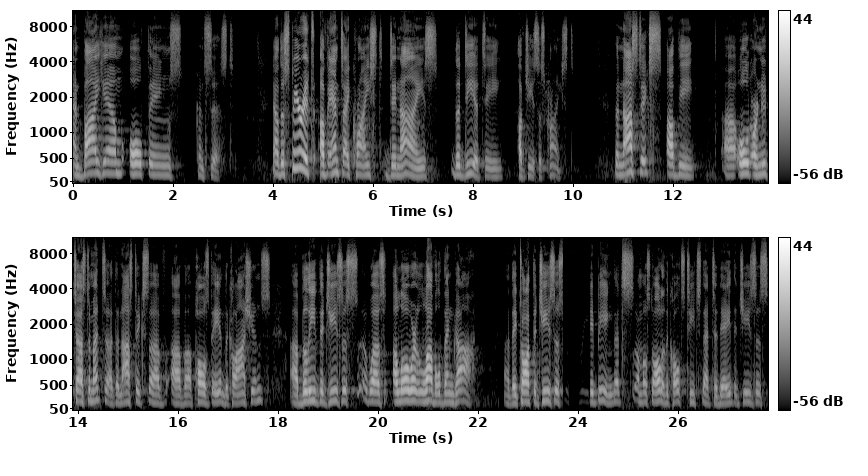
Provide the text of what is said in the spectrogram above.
and by him all things consist. Now, the spirit of Antichrist denies the deity of Jesus Christ. The Gnostics of the uh, Old or New Testament, uh, the Gnostics of, of uh, Paul's day and the Colossians, uh, believed that Jesus was a lower level than God. Uh, they taught that Jesus was a created being. That's almost all of the cults teach that today, that Jesus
